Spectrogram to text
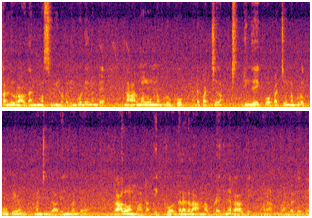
కందులు రావడానికి మస్తు వీలు ఉంటుంది. ఇంకోటి ఏంటంటే నార్మల్గా ఉన్నప్పుడు కో అంటే పచ్చిగా గింజ ఎక్కువ పచ్చి ఉన్నప్పుడు కోపియడం మంచిది కాదు. ఎందుకంటే రాలవు అనమాట ఎక్కువ గలగల అన్నప్పుడు అయితేనే రాలుతాయి మన బండ్లకైతే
